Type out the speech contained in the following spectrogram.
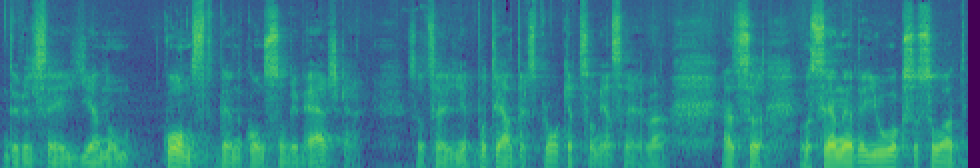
det vill säga genom konst, den konst som vi behärskar, så att säga, på teaterspråket som jag säger. Va? Alltså, och sen är det ju också så att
